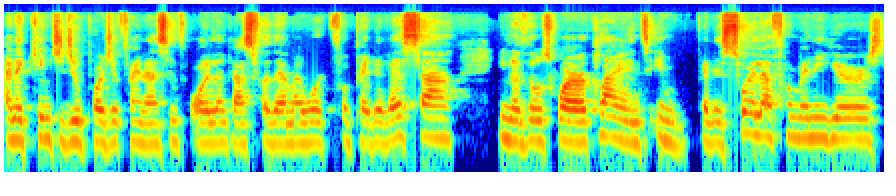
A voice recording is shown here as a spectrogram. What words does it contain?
And I came to do project financing for oil and gas for them. I worked for PDVSA. You know, those were our clients in Venezuela for many years.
